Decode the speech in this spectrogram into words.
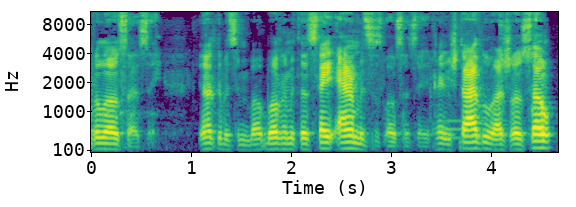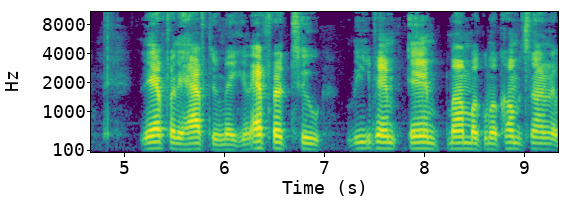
Velosa, Asay. Yontav is in both the mitzvah, say, and mitzvah, Ashlo, so, therefore they have to make an effort to leave him in Mamakum, it's not in a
